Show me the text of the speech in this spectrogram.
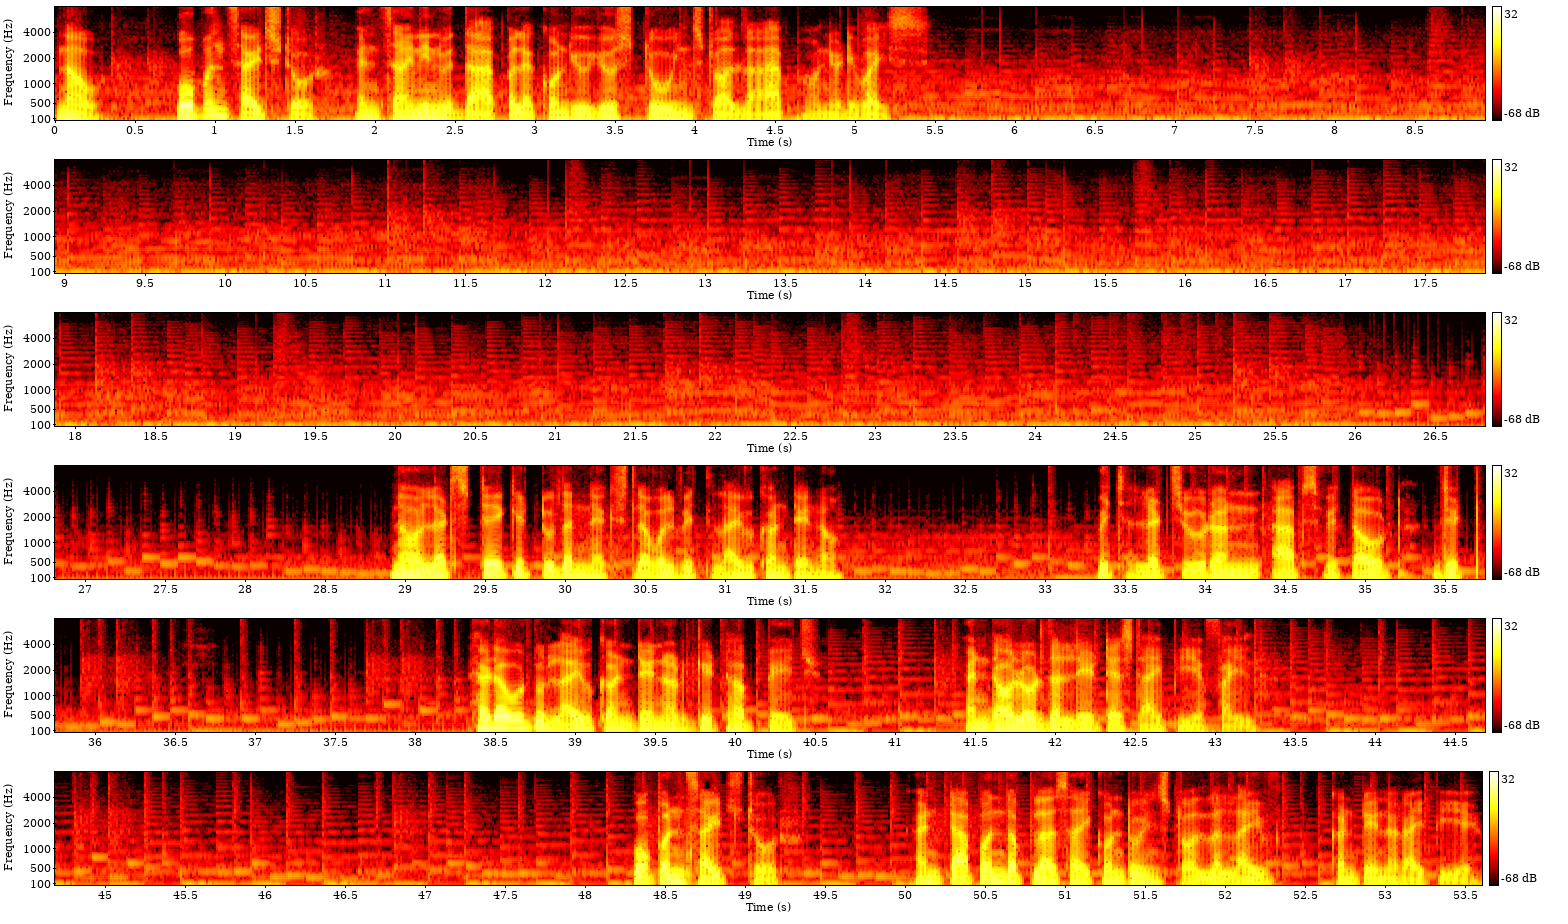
Now, Open SideStore and sign in with the Apple account you used to install the app on your device. Now let's take it to the next level with Live Container, which lets you run apps without JIT. Head over to Live Container GitHub page and download the latest IPA file. Open SideStore and tap on the plus icon to install the live container IPA.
